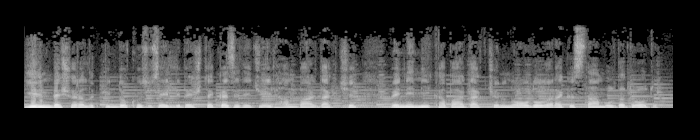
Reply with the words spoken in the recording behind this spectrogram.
...25 Aralık 1955'te gazeteci İlhan Bardakçı ve Nemika Bardakçı'nın oğlu olarak İstanbul'da doğdu.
